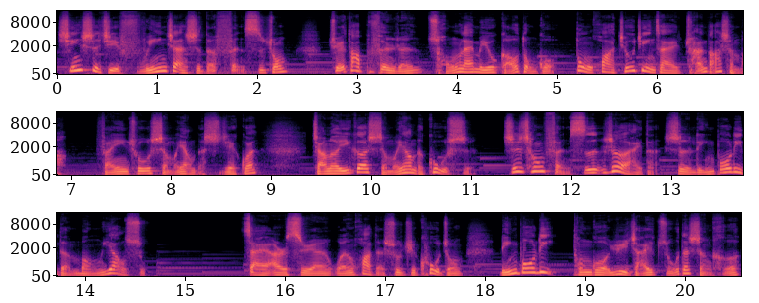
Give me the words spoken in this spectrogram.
新世纪福音战士》的粉丝中，绝大部分人从来没有搞懂过动画究竟在传达什么，反映出什么样的世界观，讲了一个什么样的故事。支撑粉丝热爱的是凌波丽的萌要素。在二次元文化的数据库中，凌波丽通过御宅族的审核，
